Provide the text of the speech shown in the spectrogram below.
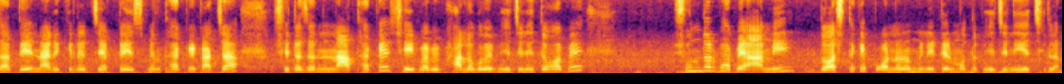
যাতে নারকেলের যে একটা স্মেল থাকে কাঁচা, সেটা যেন না থাকে, সেইভাবে ভালোভাবে ভেজে নিতে হবে। সুন্দরভাবে আমি দশ থেকে পনেরো মিনিটের মতো ভেজে নিয়েছিলাম।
